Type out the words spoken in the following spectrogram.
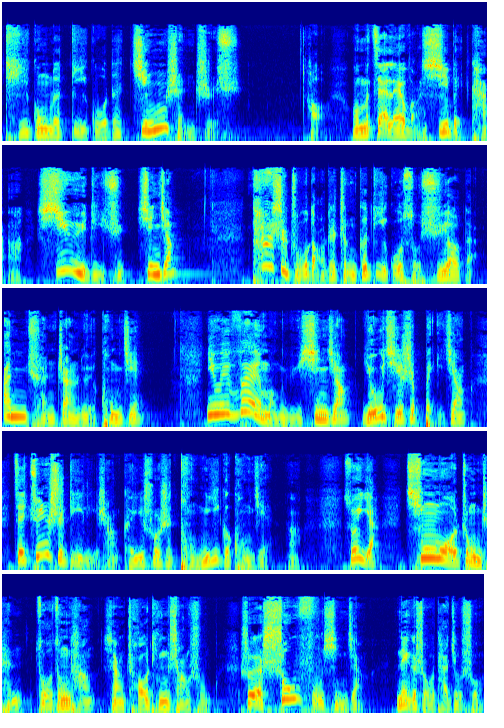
提供了帝国的精神秩序。好，我们再来往西北看啊，西域地区，新疆。它是主导着整个帝国所需要的安全战略空间，因为外蒙与新疆，尤其是北疆，在军事地理上可以说是同一个空间啊。所以啊，清末重臣左宗棠向朝廷上书，说要收复新疆。那个时候他就说：“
